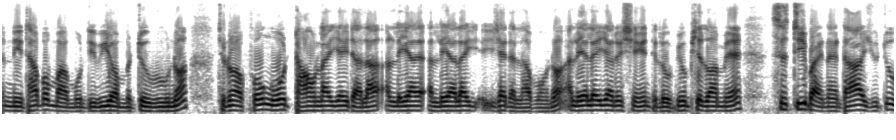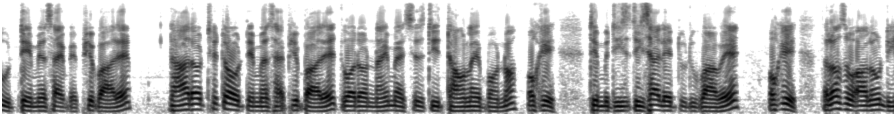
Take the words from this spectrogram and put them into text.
အနေထားပေါ်မှာမူတည်ပြီးတော့မတူဘူးเนาะကျွန်တော်ကဖုန်းကို down လိုက်ရိုက်တာလားအလျာအလျာလိုက်ရိုက်တာလားပေါ့เนาะအလျာလိုက်ရိုက်လို့ရှိရင်ဒီလိုမျိုးဖြစ်သွားမယ်60/9ဒါက YouTube ကိုတင်မဲ့ site ပဲဖြစ်ပါတယ် ဒါကတော့ TikTok ကိုတင်မဲ့ site ဖြစ်ပါတယ်သူကတော့9/60 down လိုက်ပေါ့เนาะ okay ဒီဒီဒီ site လည်းတူတူပါပဲ okay ဒါတော့ဆိုအားလုံးဒီ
